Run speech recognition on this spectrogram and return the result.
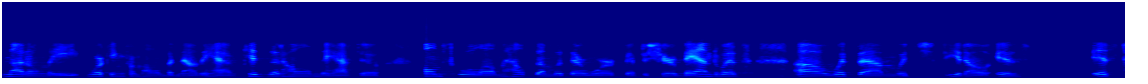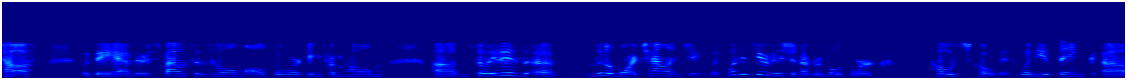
not only working from home, but now they have kids at home. They have to homeschool them, help them with their work. They have to share bandwidth uh, with them, which, you know, is is tough. They have their spouses home, also working from home. Um, so it is a little more challenging. But what is your vision of remote work post COVID? What do you think uh,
